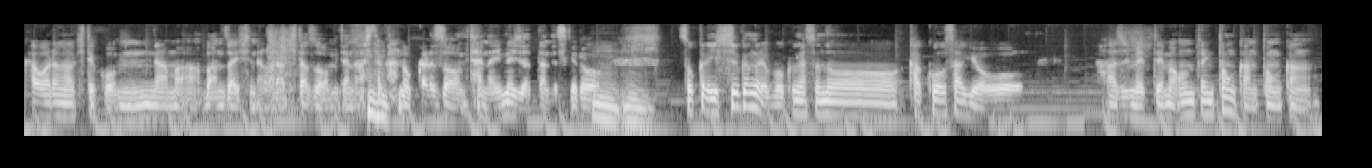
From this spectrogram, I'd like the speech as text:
瓦が来てこうみんなまあ万歳しながら来たぞみたいな明日から乗っかるぞみたいなイメージだったんですけど、うんうん、そっから一週間ぐらい僕がその加工作業を始めて、まあ本当にトンカントンカン、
